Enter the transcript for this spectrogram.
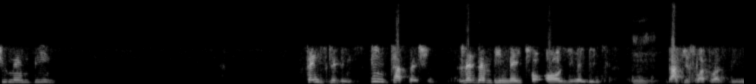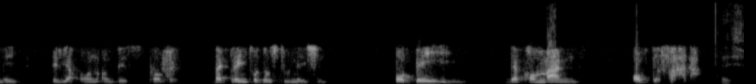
human beings. Thanksgivings, intercession, let them be made for all human beings. Mm. That is what was being made earlier on on this program by praying for those two nations, obeying the command of the Father Eish.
